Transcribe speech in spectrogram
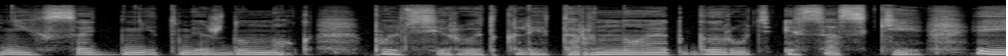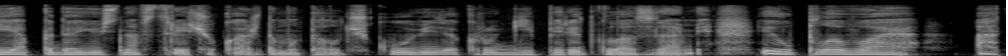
них саднит между ног, пульсирует клитор, ноет грудь и соски, и я подаюсь навстречу каждому толчку, видя круги перед глазами и уплывая от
